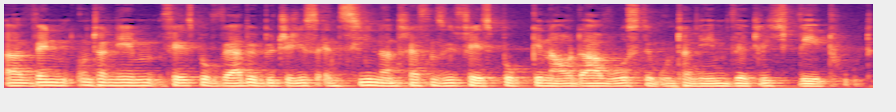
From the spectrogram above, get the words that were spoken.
äh, wenn Unternehmen Facebook Werbebudgets entziehen, dann treffen sie Facebook genau da, wo es dem Unternehmen wirklich wehtut.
